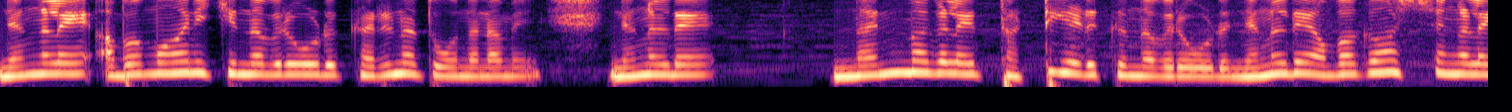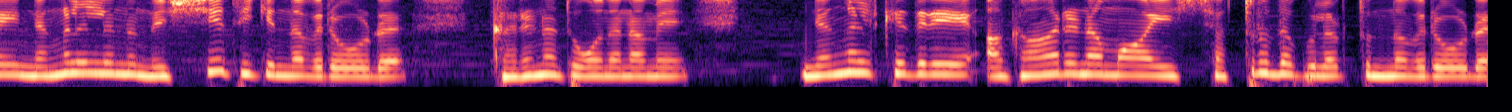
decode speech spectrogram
ഞങ്ങളെ അപമാനിക്കുന്നവരോട് കരുണ തോന്നണമേ ഞങ്ങളുടെ നന്മകളെ തട്ടിയെടുക്കുന്നവരോട് ഞങ്ങളുടെ അവകാശങ്ങളെ ഞങ്ങളിൽ നിന്ന് നിഷേധിക്കുന്നവരോട് കരുണ തോന്നണമേ ഞങ്ങൾക്കെതിരെ അകാരണമായി ശത്രുത പുലർത്തുന്നവരോട്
